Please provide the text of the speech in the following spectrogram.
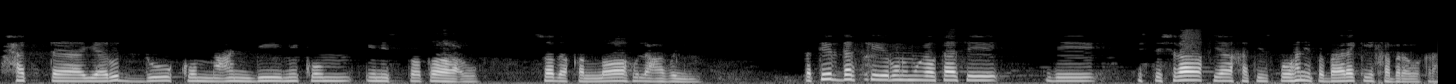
حتى يردوكم عن دينكم ان استطاعوا صدق الله العظيم په تیر درس کې ورونو موږ او تاسو د استشراق یا ختیځ پوهنې په باره کې خبره وکړه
